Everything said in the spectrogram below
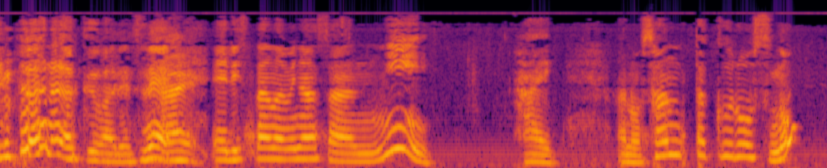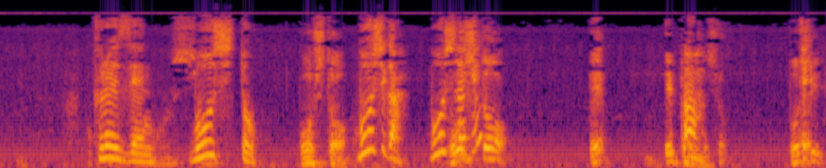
豊永くんはですね、はい。えーリスナーの皆さんに、はい、あの、サンタクロースのプレゼント、帽子と、帽子と。帽子が、帽子だけ？帽子と。え？エプロンでしょ？帽子。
